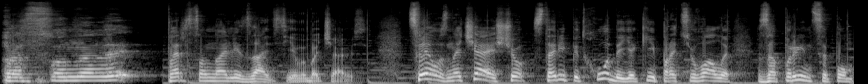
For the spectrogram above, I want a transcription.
персоналі... персоналізації, вибачаюсь. Це означає, що старі підходи, які працювали за принципом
